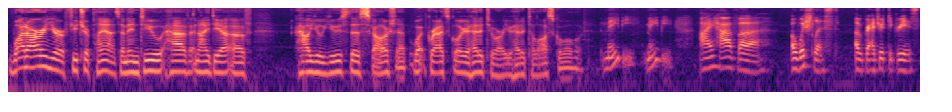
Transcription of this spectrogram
what are your future plans? I mean, do you have an idea of how you'll use this scholarship? What grad school are you headed to? Are you headed to law school? Maybe, maybe. I have a a wish list of graduate degrees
